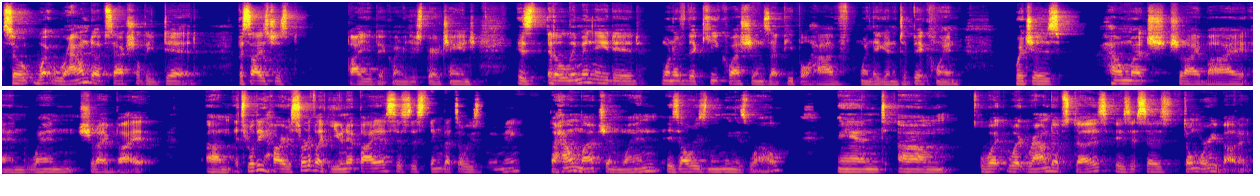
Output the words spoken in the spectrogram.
So, what Roundups actually did, besides just buy you Bitcoin with your spare change, is it eliminated one of the key questions that people have when they get into Bitcoin, which is how much should I buy and when should I buy it? Um, it's really hard. It's sort of like unit bias is this thing that's always looming. The how much and when is always looming as well. And um, what what Roundups does is it says, don't worry about it.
